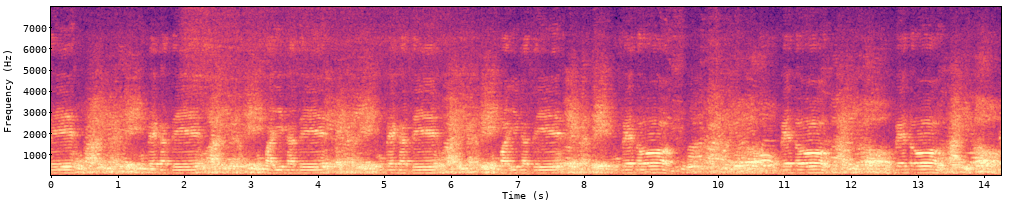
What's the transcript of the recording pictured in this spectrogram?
ติอุปาทิ คติอุปาอิคติอุเปคติอุเปกติอุปาทิคติอุปาอิคติอุเปคติอุเปโตอุปาทิโตอุเปโตอุปาทิโตอุเปโตอุปาทิโตอุเป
